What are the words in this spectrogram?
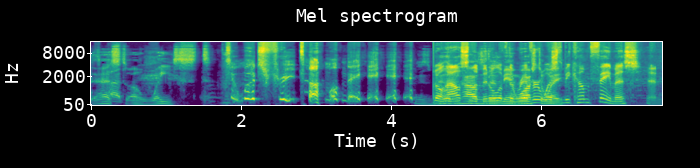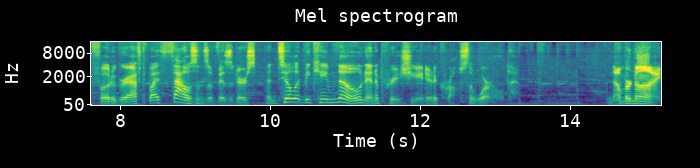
That's a waste. too much free time on their hands. Just little house in the middle of the being washed river was to become famous and photographed by thousands of visitors until it became known and appreciated across the world. Number 9.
